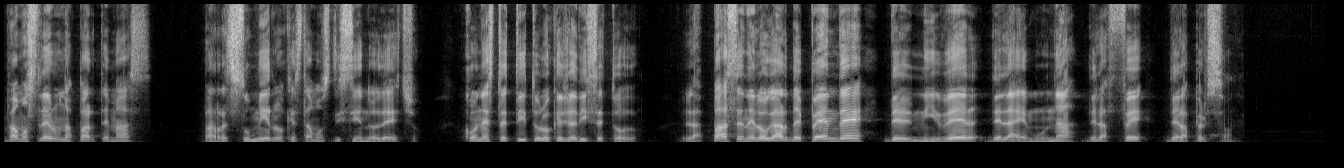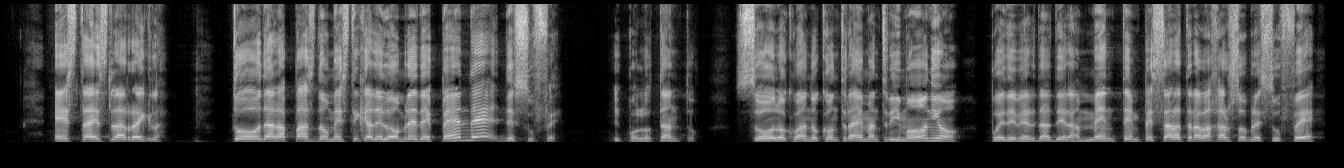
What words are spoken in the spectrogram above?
Vamos a leer una parte más para resumir lo que estamos diciendo de hecho. Con este título que ya dice todo. La paz en el hogar depende del nivel de la emuná, de la fe de la persona. Esta es la regla. Toda la paz doméstica del hombre depende de su fe y por lo tanto, solo cuando contrae matrimonio puede verdaderamente empezar a trabajar sobre su fe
